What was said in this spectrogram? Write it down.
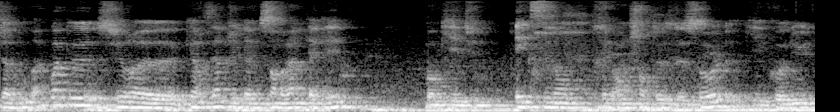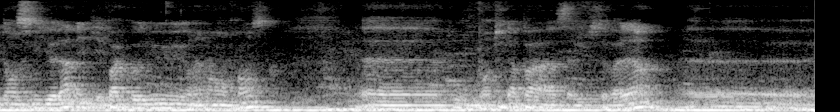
j'avoue. Ah, Quoique sur euh, Curzert, j'ai quand même Sandrine Caquet, bon, qui est une excellente, très grande chanteuse de soul, qui est connue dans ce milieu-là, mais qui n'est pas connue vraiment en France. Euh, ou en tout cas pas à sa juste valeur. Euh,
